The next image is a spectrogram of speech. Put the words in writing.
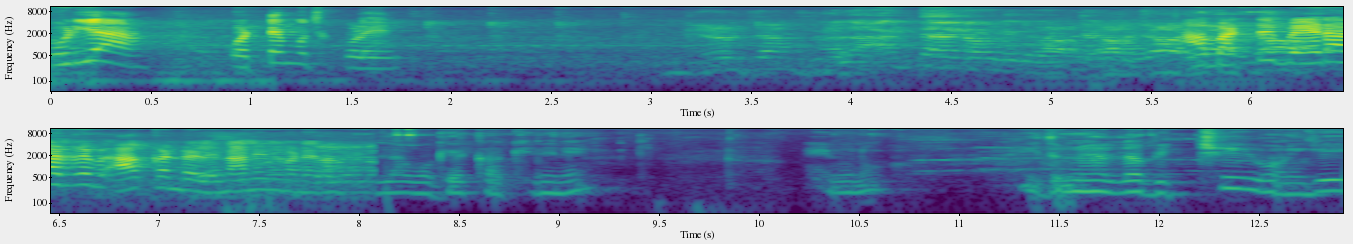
ಗುಡಿಯ ಹೊಟ್ಟೆ ಮುಚ್ಕೊಳ್ಳಿ. ಆ ಬಟ್ಟೆ ಬೇಡ ಅಂದ್ರೆ ಹಾಕೊಂಡಳೆ, ನಾನೇನ್ ಮಾಡೋಣ ಎಲ್ಲ ಒಗೆಯಕ್ಕೆ ಹಾಕಿದ್ದೀನಿ. ಇವನು ಇದನ್ನೆಲ್ಲ ಬಿಚ್ಚಿ ಒಣಗಿ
